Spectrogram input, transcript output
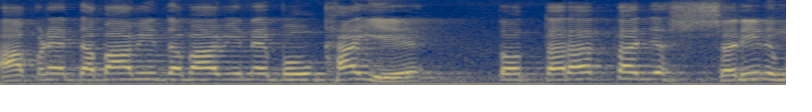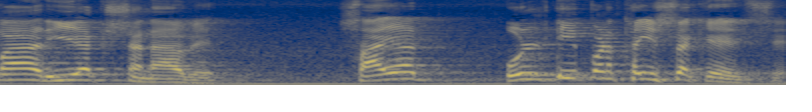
આપણે દબાવી દબાવીને બહુ ખાઈએ તો તરત જ શરીરમાં રિએક્શન આવે. શાયદ ઉલટી પણ થઈ શકે છે.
